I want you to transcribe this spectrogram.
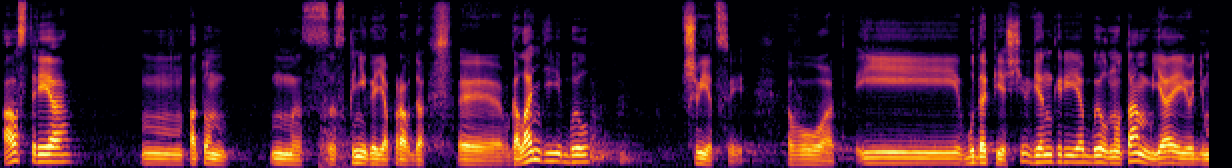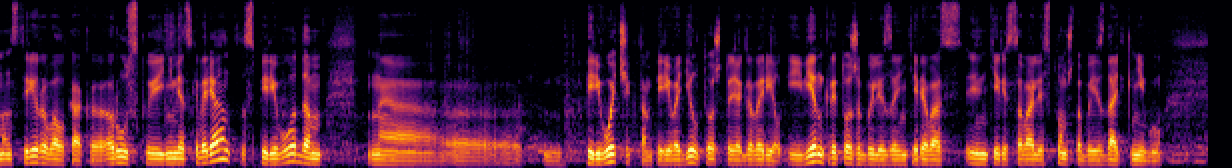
Австрия, потом с, с книгой я, правда, в Голландии был, в Швеции. Вот. И в Будапеште, в Венгрии я был, но там я ее демонстрировал как русский и немецкий вариант с переводом. Э, переводчик там переводил то, что я говорил. И венгры тоже были заинтересовались в том, чтобы издать книгу Э,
